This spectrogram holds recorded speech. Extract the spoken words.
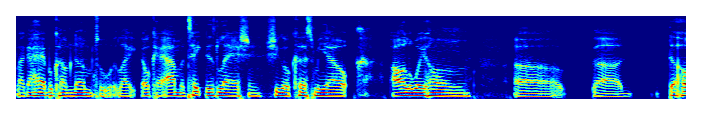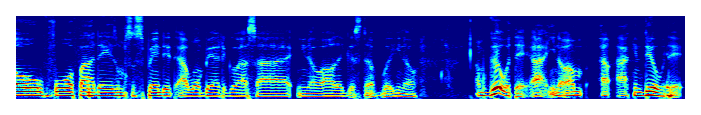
like I had become numb to it. Like, okay, I'm gonna take this lashing. She gonna cuss me out all the way home. Uh, uh, the whole four or five days I'm suspended. I won't be able to go outside. You know, all that good stuff. But you know, I'm good with that. I, you know, I'm I, I can deal with it.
